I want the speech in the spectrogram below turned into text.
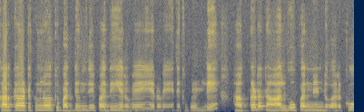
కర్కాటకంలోకి పద్దెనిమిది పది ఇరవై ఇరవై ఐదుకి వెళ్ళి అక్కడ నాలుగు పన్నెండు వరకు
